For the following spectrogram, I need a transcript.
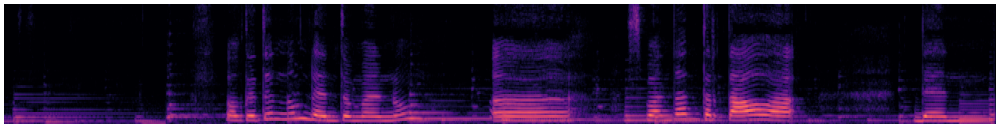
Waktu itu Num dan teman Num uh, spontan tertawa. Dan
